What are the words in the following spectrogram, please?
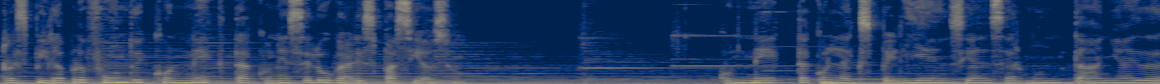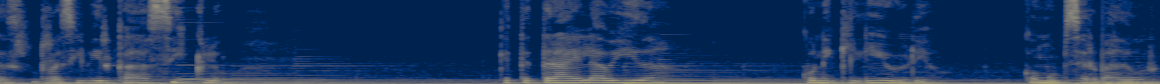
Respira profundo y conecta con ese lugar espacioso. Conecta con la experiencia de ser montaña y de recibir cada ciclo que te trae la vida con equilibrio como observador.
